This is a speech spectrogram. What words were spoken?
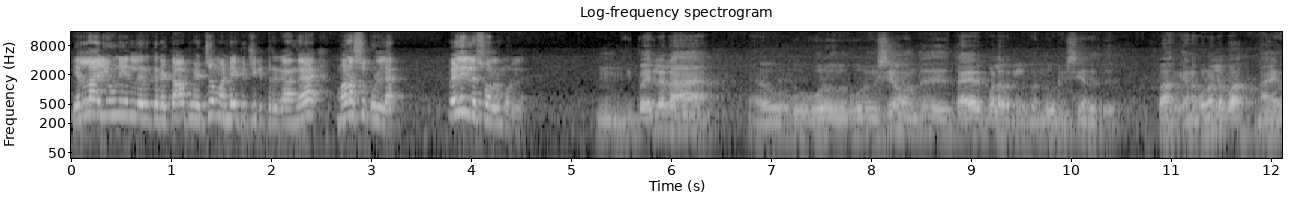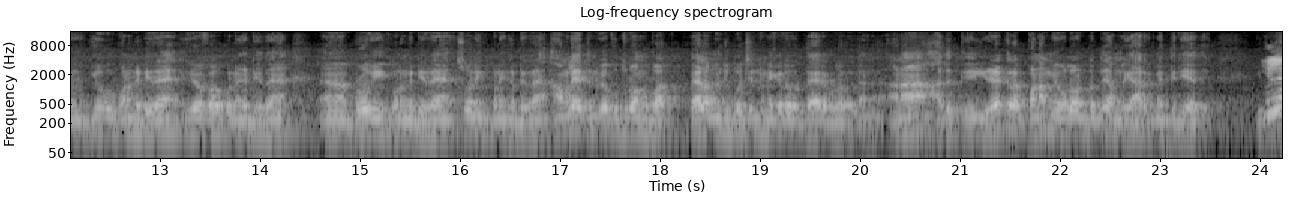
எல்லா யூனியன்ல இருக்கிற டாப் ஹெட்ஸும் மண்டை பிச்சுக்கிட்டு இருக்காங்க மனசுக்குள்ள. வெளியில சொல்ல முடியல. இப்போ இல்லைனா ஒரு ஒரு விஷயம் வந்து தயாரிப்பாளர்களுக்கு வந்து ஒரு விஷயம் இருக்குது. பா எனக்கு ஒன்றும் இல்லைப்பா. நான் யூவுக்கு பணம் கட்டிடுறேன் யூஎஃப்ஓக்கு பணம் கட்டிடுறேன் ப்ரோவிக்கு பணம் கட்டிடுறேன் சோனிக்கு பணம் கட்டிடுறேன். அவங்களே எத்தனை போய் குத்துருவாங்கப்பா. வேலை முடிஞ்சு போச்சுன்னு நினைக்கிற ஒரு தயாரிப்பாளர் இருக்காங்க. ஆனால் அதுக்கு இழக்கிற பணம் எவ்வளோன்றது அவங்களுக்கு யாருக்குமே தெரியாது. இல்ல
